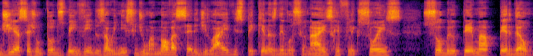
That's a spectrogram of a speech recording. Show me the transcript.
dia, sejam todos bem-vindos ao início de uma nova série de lives, pequenas devocionais, reflexões sobre o tema perdão.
